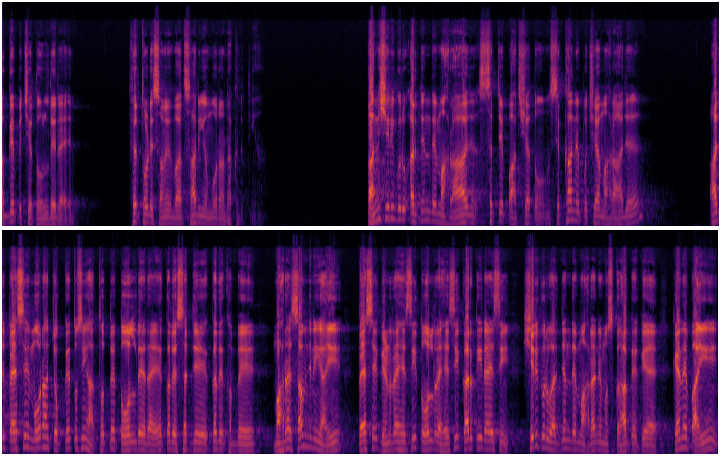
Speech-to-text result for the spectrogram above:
ਅੱਗੇ ਪਿੱਛੇ ਤੋਲਦੇ ਰਹੇ। ਫਿਰ ਥੋੜੇ ਸਮੇਂ ਬਾਅਦ ਸਾਰੀਆਂ ਮੋਹਰਾਂ ਰੱਖ ਦਿੱਤੀਆਂ। ਧੰਨ ਸ਼੍ਰੀ ਗੁਰੂ ਅਰਜਨ ਦੇ ਮਹਾਰਾਜ, ਸੱਚੇ ਪਾਤਸ਼ਾਹ ਤੋਂ ਸਿੱਖਾਂ ਨੇ ਪੁੱਛਿਆ, ਮਹਾਰਾਜ, ਅੱਜ ਪੈਸੇ ਮੋਹਰਾਂ ਚੁੱਕ ਕੇ ਤੁਸੀਂ ਹੱਥ ਉੱਤੇ ਤੋਲਦੇ ਰਹੇ, ਕਦੇ ਸੱਜੇ, ਕਦੇ ਖੱਬੇ। ਮਹਾਰਾਜ, ਸਮਝ ਨਹੀਂ ਆਈ। ਪੈਸੇ ਗਿਣ ਰਹੇ ਸੀ, ਤੋਲ ਰਹੇ ਸੀ, ਕਰ ਕੀ ਰਹੇ ਸੀ? ਸ਼੍ਰੀ ਗੁਰੂ ਅਰਜਨ ਦੇ ਮਹਾਰਾਜ ਨੇ ਮੁਸਕਰਾ ਕੇ ਕਿਹਾ, ਕਹਿੰਦੇ ਭਾਈ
